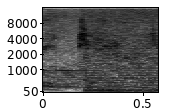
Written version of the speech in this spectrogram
Begin.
